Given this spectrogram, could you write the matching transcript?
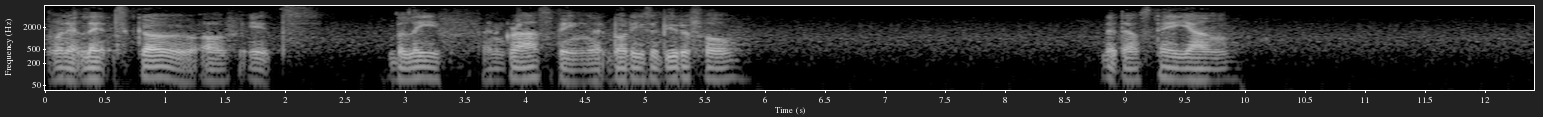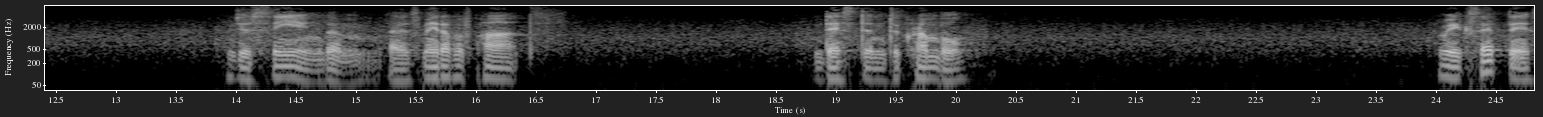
when it lets go of its belief and grasping that bodies are beautiful, that they'll stay young. Just seeing them as made up of parts, destined to crumble. We accept this,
